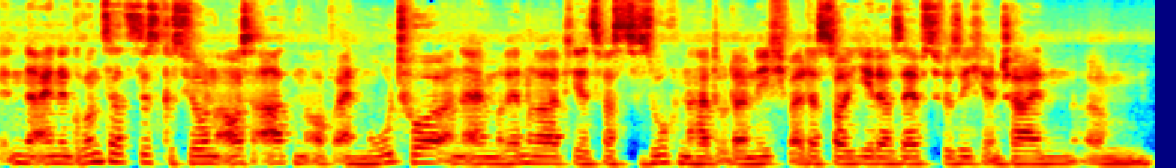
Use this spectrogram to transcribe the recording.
in eine Grundsatzdiskussion ausarten, ob ein Motor an einem Rennrad jetzt was zu suchen hat oder nicht, weil das soll jeder selbst für sich entscheiden, ähm,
